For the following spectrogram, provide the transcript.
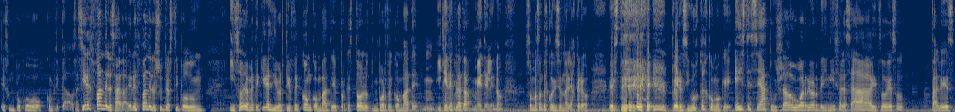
es un poco complicado. O sea, si eres fan de la saga, eres fan de los shooters tipo Doom y solamente quieres divertirte con combate, porque es todo lo que te importa el combate, y tienes plata, métele, ¿no? Son bastantes condicionales, creo. Este, pero si buscas como que este sea tu Shadow Warrior de inicio de la saga y todo eso, tal vez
